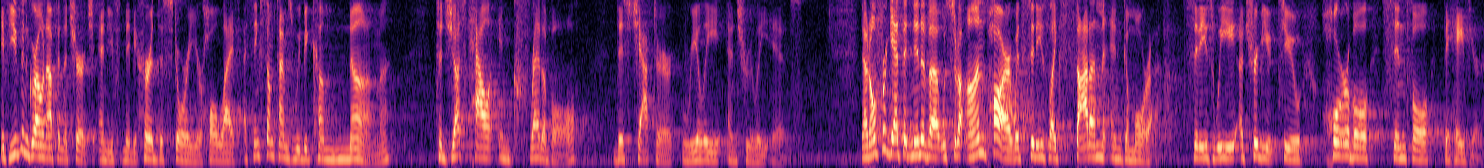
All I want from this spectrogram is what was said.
If you've been growing up in the church and you've maybe heard this story your whole life, I think sometimes we become numb to just how incredible this chapter really and truly is. Now, don't forget that Nineveh was sort of on par with cities like Sodom and Gomorrah cities we attribute to horrible, sinful behavior.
